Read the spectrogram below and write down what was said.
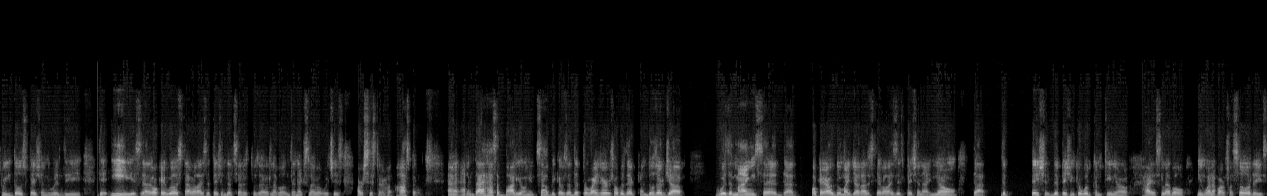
treat those patients with the the ease that okay we'll stabilize the patient that send it to the level the next level which is our sister hospital and, and that has a value in itself because the providers over there can do their job with the mindset that, okay, I'll do my job, I'll stabilize this patient. I know that the patient, the patient care will continue highest level in one of our facilities.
